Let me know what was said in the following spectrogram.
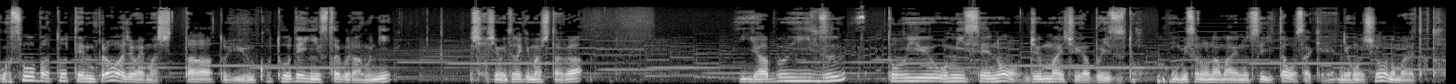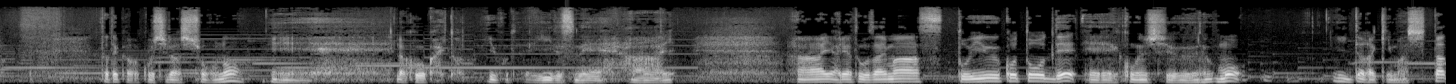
お蕎麦と天ぷらを味わいましたということで、インスタグラムに写真をいただきましたが、やぶいずというお店の純米酒やぶいずと、お店の名前のついたお酒、日本酒を飲まれたと。立川こしら師匠の、えー、落語会ということで、いいですね。はい。はい、ありがとうございます。ということで、えー、今週もいただきました。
